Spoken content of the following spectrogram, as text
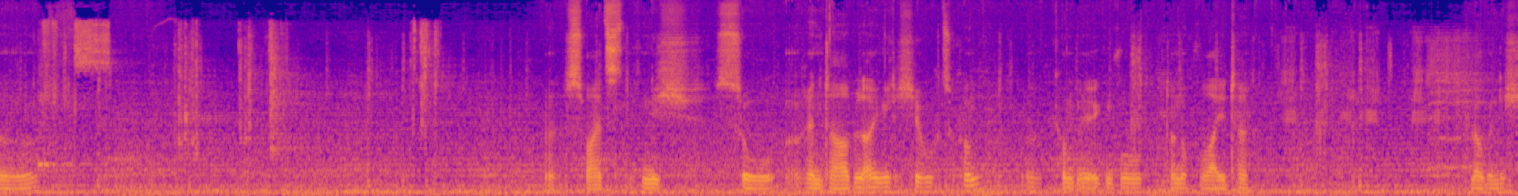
So. Es war jetzt nicht so rentabel eigentlich hier hochzukommen. Da kommt mir irgendwo dann noch weiter. Ich glaube nicht.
